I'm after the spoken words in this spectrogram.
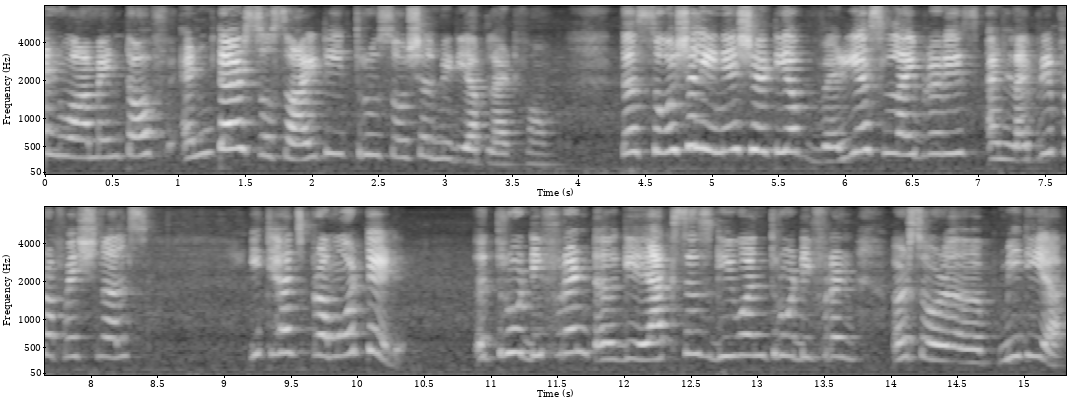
environment of entire society through social media platform the social initiative of various libraries and library professionals. It has promoted uh, through different uh, access given through different uh, so, uh, media.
